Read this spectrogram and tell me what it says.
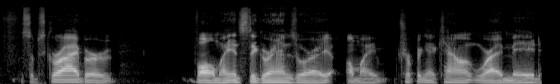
f- subscribe or follow my Instagrams where I on my tripping account where I made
